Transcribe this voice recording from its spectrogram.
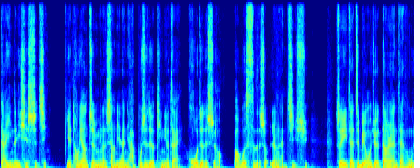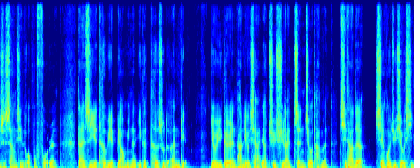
该隐的一些事情，也同样证明了上帝的恩典，他不是只有停留在活着的时候，包括死的时候仍然继续。所以在这边，我觉得当然在父母是伤心的，我不否认，但是也特别表明了一个特殊的恩典，有一个人他留下要继续来拯救他们，其他的先回去休息。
